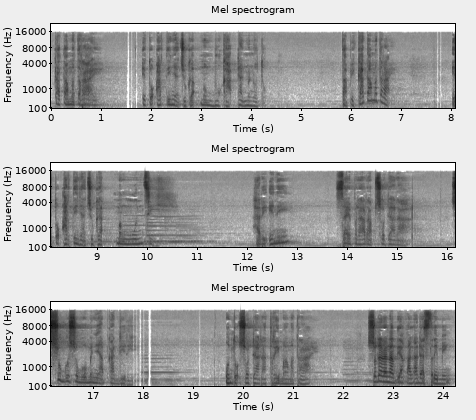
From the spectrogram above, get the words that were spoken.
Kata meterai itu artinya juga membuka dan menutup. Tapi kata meterai itu artinya juga mengunci. Hari ini saya berharap saudara sungguh-sungguh menyiapkan diri untuk saudara terima meterai. Saudara nanti akan ada streaming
